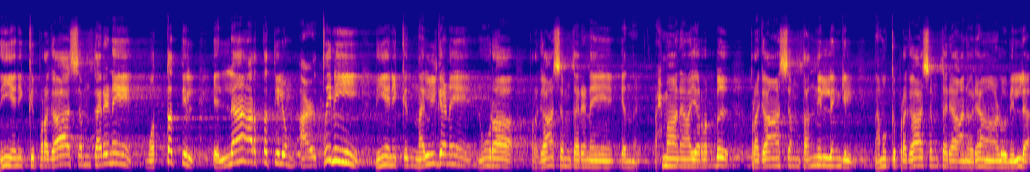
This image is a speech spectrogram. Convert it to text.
നീ എനിക്ക് പ്രകാശം തരണേ. മൊത്തത്തിൽ എല്ലാ അർത്ഥത്തിലും അഴുത്തിനി നീ എനിക്ക് നൽകണേ നൂറ പ്രകാശം തരണേ എന്ന്. റഹ്മാനായ റബ്ബ് പ്രകാശം തന്നില്ലെങ്കിൽ നമുക്ക് പ്രകാശം തരാൻ ഒരാളുമില്ല.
